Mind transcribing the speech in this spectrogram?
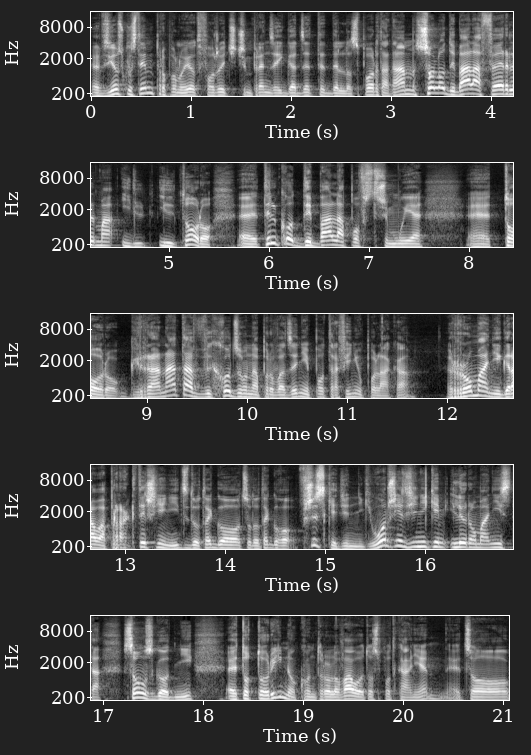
W związku z tym proponuję otworzyć czym prędzej Gazetę dello Sporta. Tam solo Dybala, Ferma il, il Toro. E, tylko Dybala powstrzymuje e, Toro. Granata wychodzą na prowadzenie po trafieniu Polaka. Roma nie grała praktycznie nic, do tego, co do tego wszystkie dzienniki, łącznie z dziennikiem Il Romanista, są zgodni. E, to Torino kontrolowało to spotkanie, e, co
